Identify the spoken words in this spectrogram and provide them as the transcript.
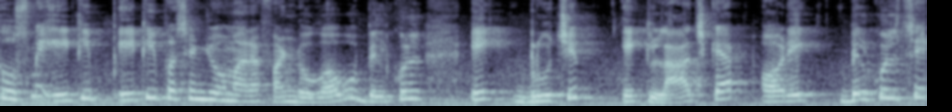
तो उसमें 80 80 परसेंट जो हमारा फंड होगा वो बिल्कुल एक ब्लू चिप एक लार्ज कैप और एक बिल्कुल से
